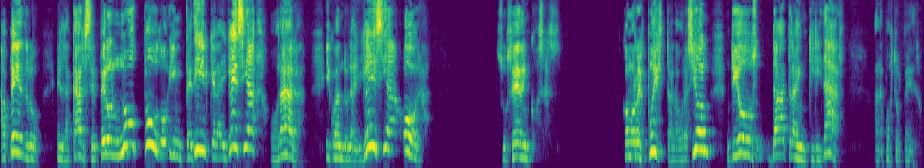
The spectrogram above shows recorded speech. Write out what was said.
a Pedro en la cárcel, pero no pudo impedir que la iglesia orara. Y cuando la iglesia ora, suceden cosas. Como respuesta a la oración, Dios da tranquilidad al apóstol Pedro.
